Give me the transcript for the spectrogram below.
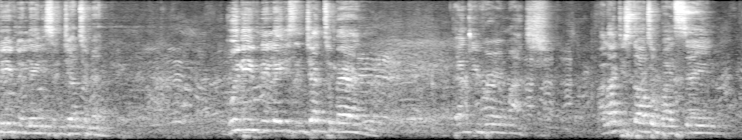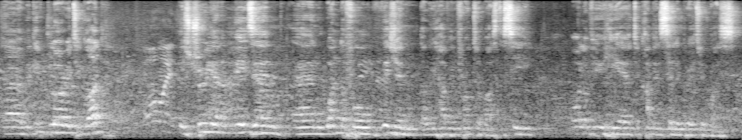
Good evening, ladies and gentlemen. Good evening, ladies and gentlemen. Thank you very much. I'd like to start off by saying uh, we give glory to God. It's truly an amazing and wonderful vision that we have in front of us to see all of you here to come and celebrate with us.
